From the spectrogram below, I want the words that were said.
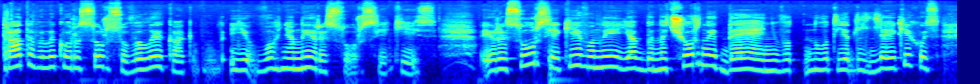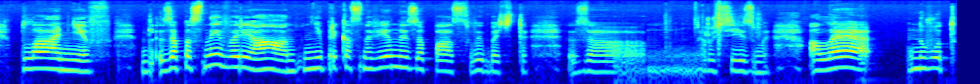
Втрата великого ресурсу, велика і вогняний ресурс якийсь. І ресурс, який вони якби на чорний день, от, ну, от є для якихось планів, запасний варіант, неприкосновенний запас, вибачте, за русізми. Але ну от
